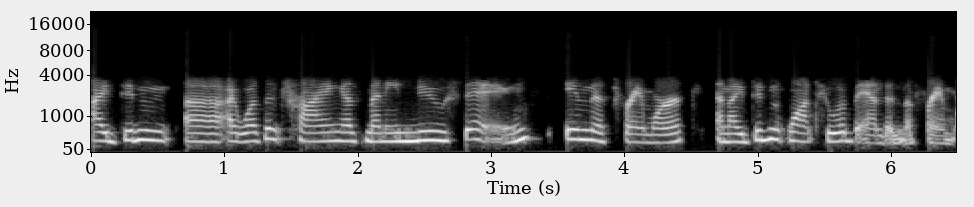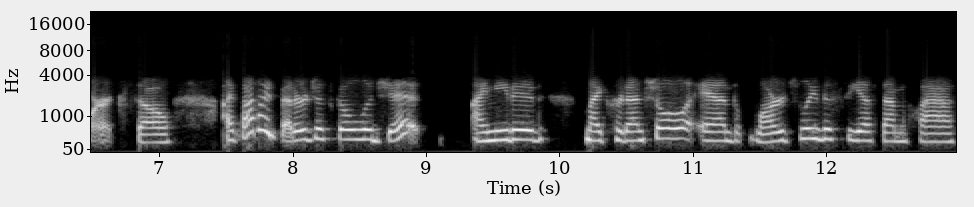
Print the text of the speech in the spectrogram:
I didn't, uh, I wasn't trying as many new things in this framework, and I didn't want to abandon the framework. So I thought I'd better just go legit. I needed my credential, and largely the CSM class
